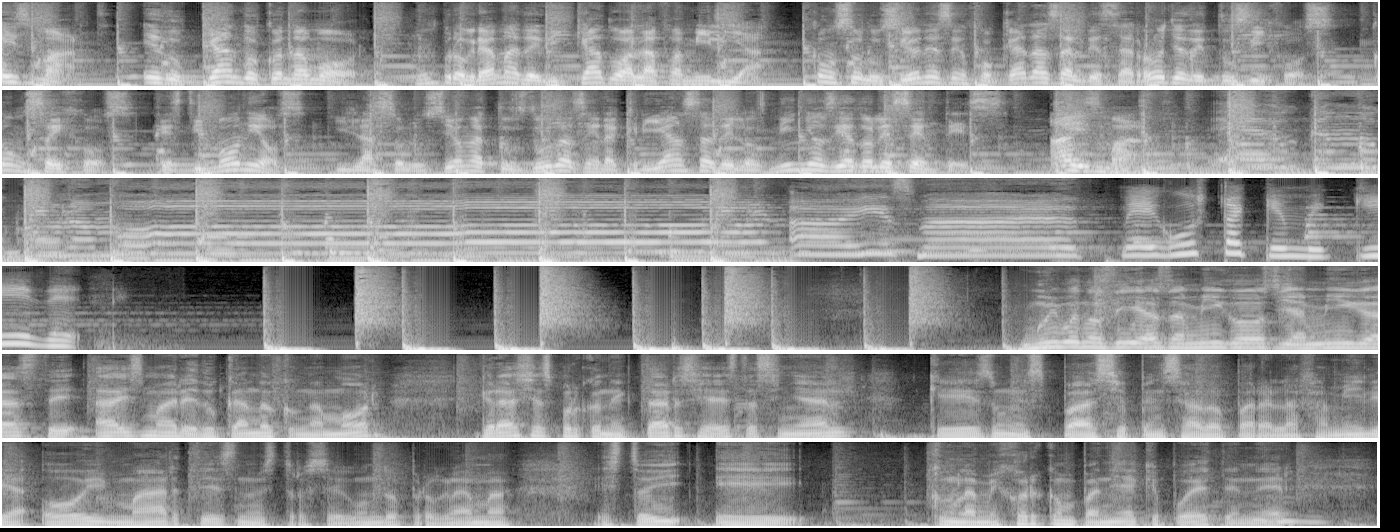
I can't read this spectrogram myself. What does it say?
iSmart, Educando con Amor, un programa dedicado a la familia, con soluciones enfocadas al desarrollo de tus hijos, consejos, testimonios y la solución a tus dudas en la crianza de los niños y adolescentes. iSmart. Educando con amor. iSmart. Me gusta que me queden. Muy buenos días amigos y amigas de Aismar Educando con Amor. Gracias por conectarse a esta señal que es un espacio pensado para la familia. Hoy martes, nuestro segundo programa. Estoy eh, con la mejor compañía que puede tener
